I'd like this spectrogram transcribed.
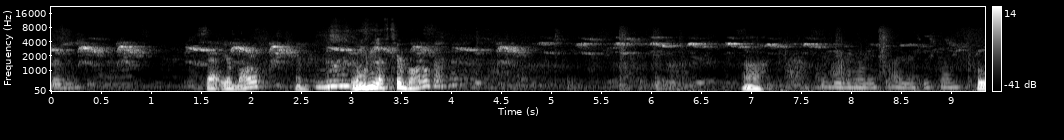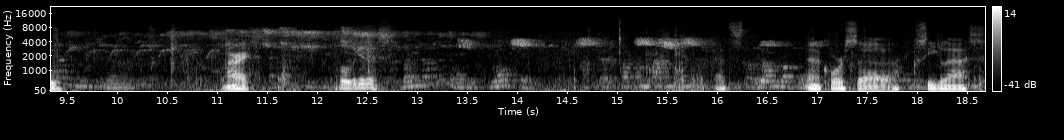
Is that your bottle? Someone left her bottle? Oh. They're giving away flyers as well. Cool. Alright. Oh, look at this. That's, and of course, uh, sea glass.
